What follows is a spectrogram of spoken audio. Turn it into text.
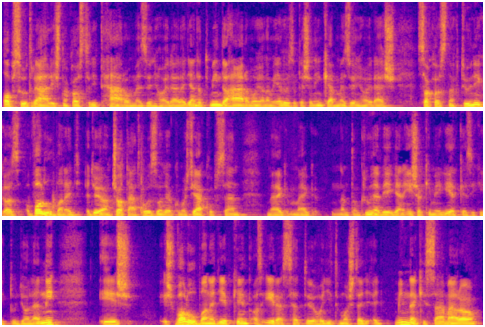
abszolút reálisnak azt, hogy itt három mezőnyhajrá legyen. Tehát mind a három olyan, ami előzetesen inkább mezőnyhajrás szakasznak tűnik, az valóban egy, egy olyan csatát hozzon, hogy akkor most Jakobsen, meg, meg nem tudom, Krunevégen, és aki még érkezik, itt tudjon lenni. És, és valóban egyébként az érezhető, hogy itt most egy, egy mindenki számára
